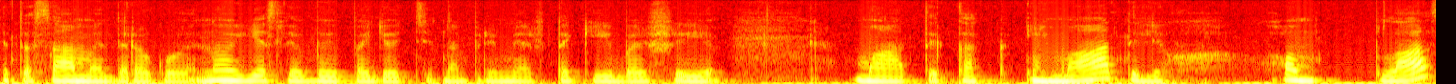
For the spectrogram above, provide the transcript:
это самое дорогое. Но если вы пойдете, например, в такие большие маты, как имат или Plus,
